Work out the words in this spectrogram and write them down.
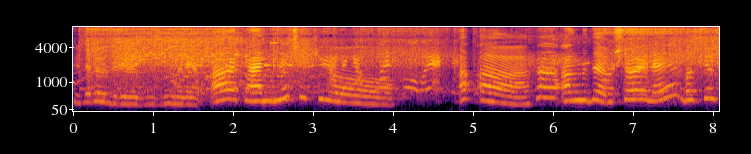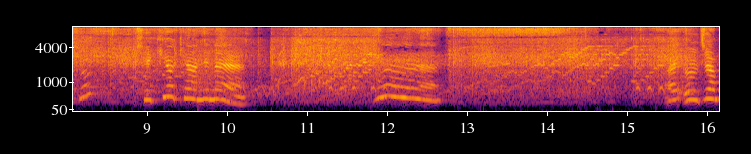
Güzel öldürüyoruz biz bunları. Aa kendine çekiyor. Aa, ha anladım. Şöyle basıyorsun. Çekiyor kendine. Ha. Ay öleceğim.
